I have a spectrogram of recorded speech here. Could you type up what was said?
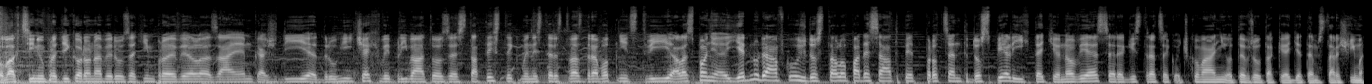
O vakcínu proti koronaviru zatím projevil zájem každý druhý Čech. Vyplývá to ze statistik ministerstva zdravotnictví. Alespoň jednu dávku už dostalo 55% dospělých. Teď nově se registrace k očkování otevřou také dětem starším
